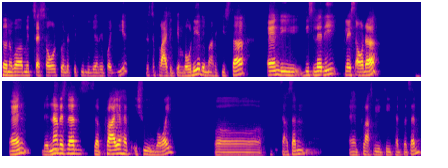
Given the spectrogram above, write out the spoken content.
turnover mid sold 250 million per year. The supply to Cambodia, they must register. And the, this lady place order. And the non-resident supplier have issue invoice for thousand and plus VAT 10%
